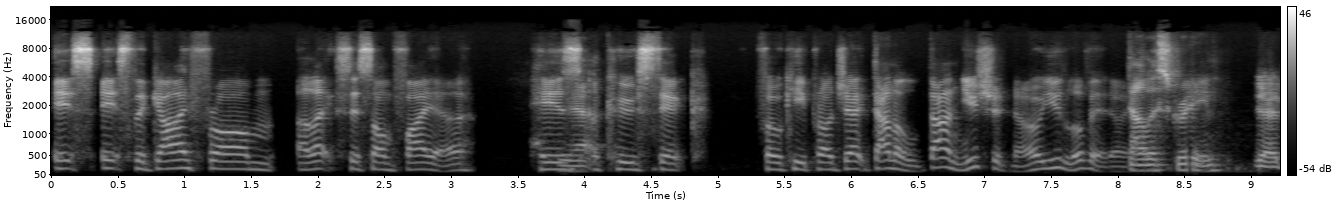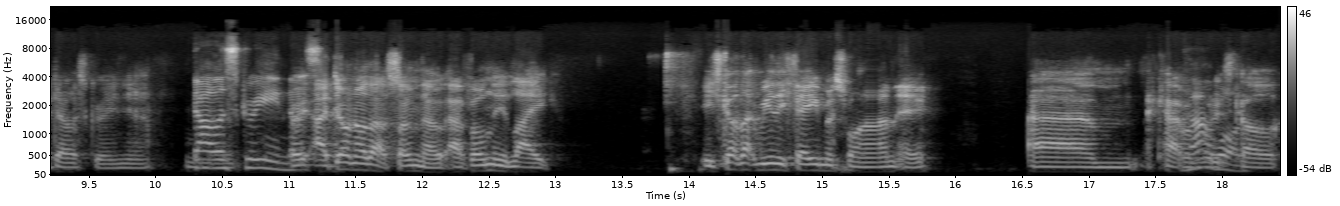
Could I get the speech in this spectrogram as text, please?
It's it's the guy from Alexisonfire, his Yeah. acoustic folky project. Daniel, Dan, you should know. You love it. don't you? Dallas Green. Yeah, Dallas Green. Yeah. Dallas Green. I, that's I don't know that song though. I've only like he's got that really famous one, hasn't he? Um, I can't remember That what it's called.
